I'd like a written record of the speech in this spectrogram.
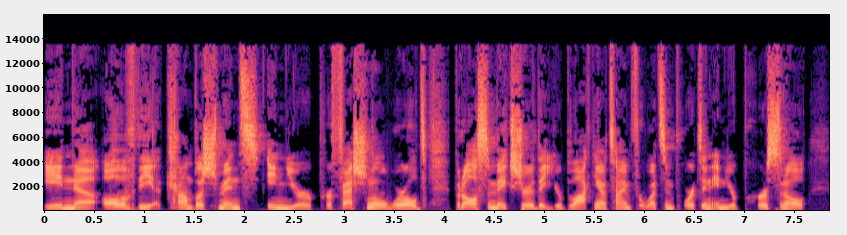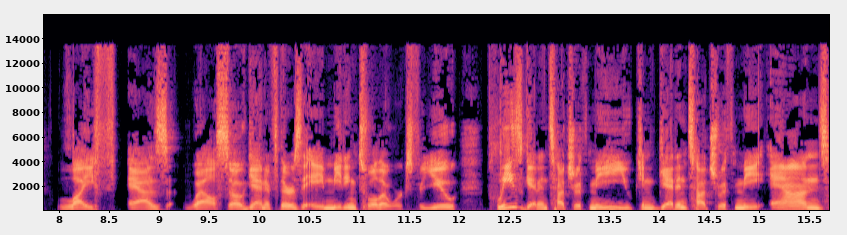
in uh, all of the accomplishments in your professional world, but also make sure that you're blocking out time for what's important in your personal life as well. So again, if there's a meeting tool that works for you, please get in touch with me. You can get in touch with me and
